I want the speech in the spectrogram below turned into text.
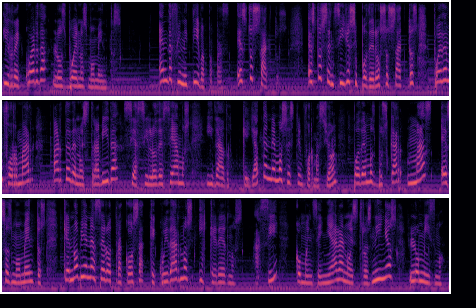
y recuerda los buenos momentos. En definitiva, papás, estos actos, estos sencillos y poderosos actos pueden formar parte de nuestra vida si así lo deseamos y dado que ya tenemos esta información, podemos buscar más esos momentos, que no viene a ser otra cosa que cuidarnos y querernos, así como enseñar a nuestros niños lo mismo.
